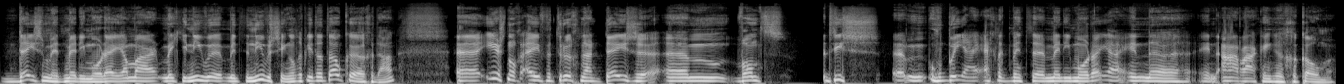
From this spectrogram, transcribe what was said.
deze met Maddie Morea, maar met, je nieuwe, met de nieuwe single heb je dat ook gedaan. Eerst nog even terug naar deze, ehm, want het is... ehm, hoe ben jij eigenlijk met Maddie Morea in, in aanrakingen gekomen?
